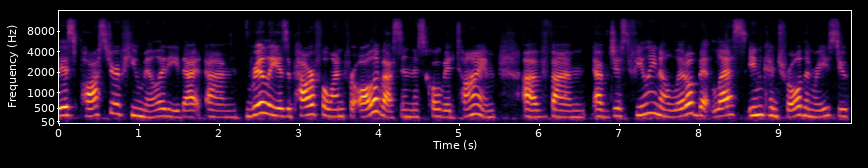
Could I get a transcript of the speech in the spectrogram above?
this posture of humility that um, really is a powerful one for all of us in this COVID time of, um, of just feeling a little bit less in control than we're used to.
